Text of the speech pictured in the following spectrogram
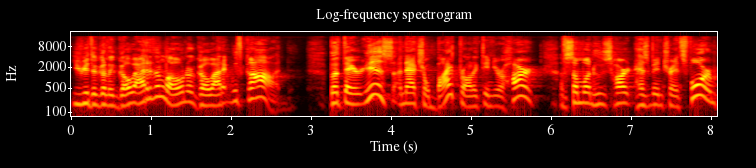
You're either going to go at it alone or go at it with God. But there is a natural byproduct in your heart of someone whose heart has been transformed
